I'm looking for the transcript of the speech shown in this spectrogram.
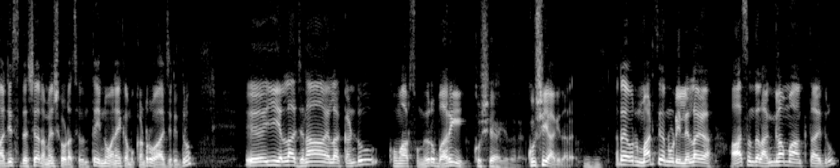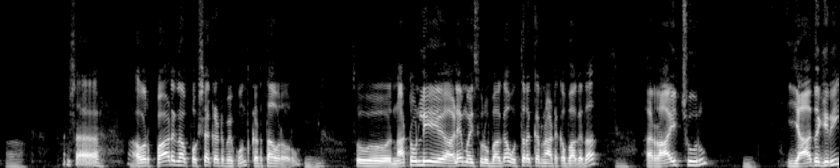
ಮಾಜಿ ಸದಸ್ಯ ರಮೇಶ್ ಗೌಡ ಸೇರಿದಂತೆ ಇನ್ನೂ ಅನೇಕ ಮುಖಂಡರು ಹಾಜರಿದ್ದರು. ಈ ಎಲ್ಲ ಜನ ಎಲ್ಲ ಕಂಡು ಕುಮಾರಸ್ವಾಮಿ ಅವರು ಭಾರಿ ಖುಷಿಯಾಗಿದ್ದಾರೆ. ಖುಷಿಯಾಗಿದ್ದಾರೆ. ಅಂದರೆ ಅವ್ರು ಮಾಡ್ತಿದ್ದಾರೆ ನೋಡಿ ಇಲ್ಲೆಲ್ಲ ಹಾಸನದಲ್ಲಿ ಹಂಗಾಮ ಆಗ್ತಾ ಇದ್ರು. ಅವ್ರ ಪಾಡಿ ನಾವು ಪಕ್ಷ ಕಟ್ಟಬೇಕು ಅಂತ ಕಟ್ತಾವ್ರ ಅವರು. ಸೊ ನಾಟ್ ಓನ್ಲಿ ಹಳೆ ಮೈಸೂರು ಭಾಗ ಉತ್ತರ ಕರ್ನಾಟಕ ಭಾಗದ ರಾಯಚೂರು ಯಾದಗಿರಿ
